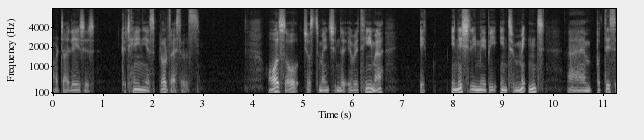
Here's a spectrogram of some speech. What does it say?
or dilated cutaneous blood vessels. Also, just to mention the erythema, it initially may be intermittent, um, but this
